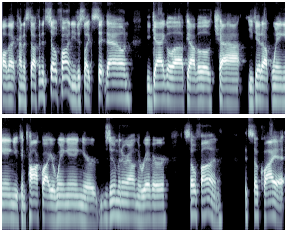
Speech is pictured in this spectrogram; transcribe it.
all that kind of stuff. And it's so fun. You just like sit down, you gaggle up, you have a little chat, you get up winging, you can talk while you're winging, you're zooming around the river. So fun. It's so quiet.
